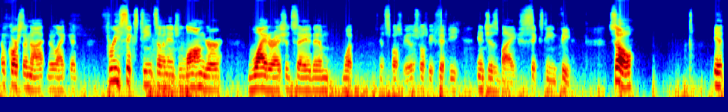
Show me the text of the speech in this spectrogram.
of course, they're not. They're like a 3 sixteenths of an inch longer, wider, I should say, than what it's supposed to be. They're supposed to be 50 inches by 16 feet. So it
